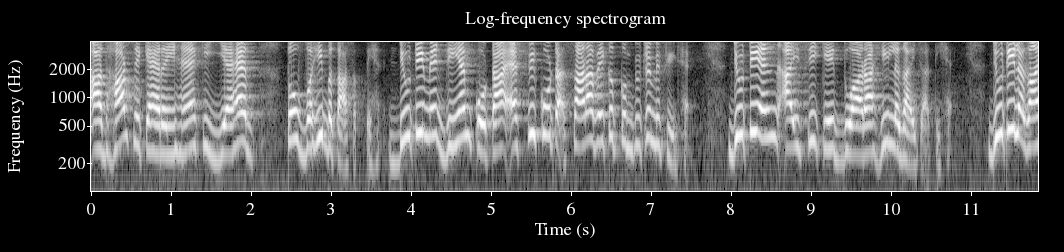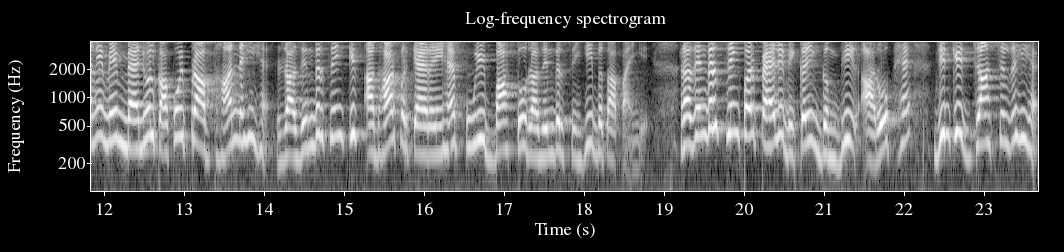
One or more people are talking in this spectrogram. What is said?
आधार से कह रहे हैं कि यह तो वही बता सकते हैं। ड्यूटी में डीएम कोटा, एसपी कोटा, सारा बैकअप कंप्यूटर में फ़ीड है। ड्यूटी एनआईसी के द्वारा ही लगाई जाती है। ड्यूटी लगाने में मैनुअल का कोई प्रावधान नहीं है। राजेंद्र सिंह किस आधार पर कह रहे हैं, पूरी बात तो राजेंद्र सिंह ही बता पाएँगे। राजेंद्र सिंह पर पहले भी कई गंभीर आरोप हैं जिनकी जाँच चल रही है।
